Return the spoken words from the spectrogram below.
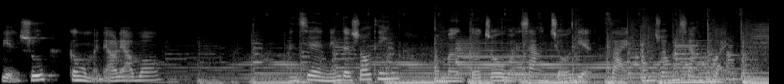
脸书跟我们聊聊哦。感谢您的收听，我们隔周晚上九点在空中相会。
